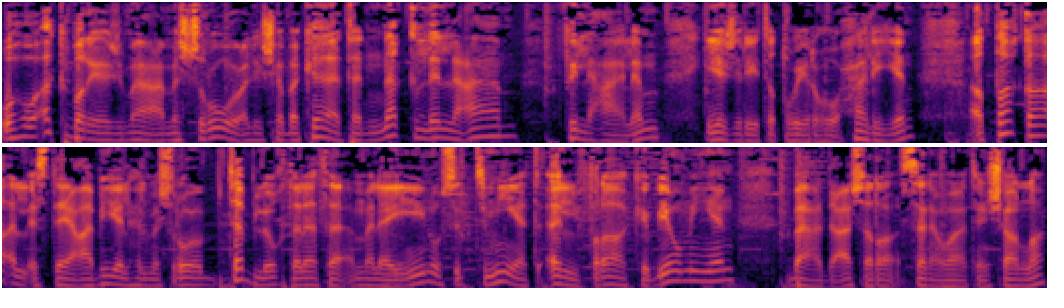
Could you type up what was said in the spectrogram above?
وهو أكبر يا جماعة مشروع لشبكات النقل العام في العالم يجري تطويره حاليا. الطاقة الاستيعابية لهالمشروع تبلغ 3 ملايين و600 ألف راكب يوميا بعد عشر سنوات إن شاء الله.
